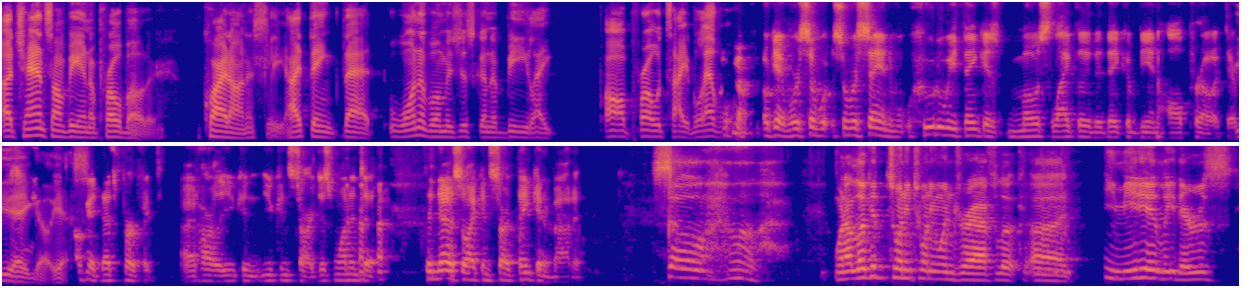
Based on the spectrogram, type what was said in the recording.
a chance on being a Pro Bowler. Quite honestly, I think that one of them is just going to be like all pro type level. Okay, we're so so we're saying who do we think is most likely that they could be an all pro at their There you go. Yes. Okay, that's perfect. All right, Harley, you can you can start. Just wanted to to know so I can start thinking about it. So oh, when I look at the 2021 draft, look, uh immediately there was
